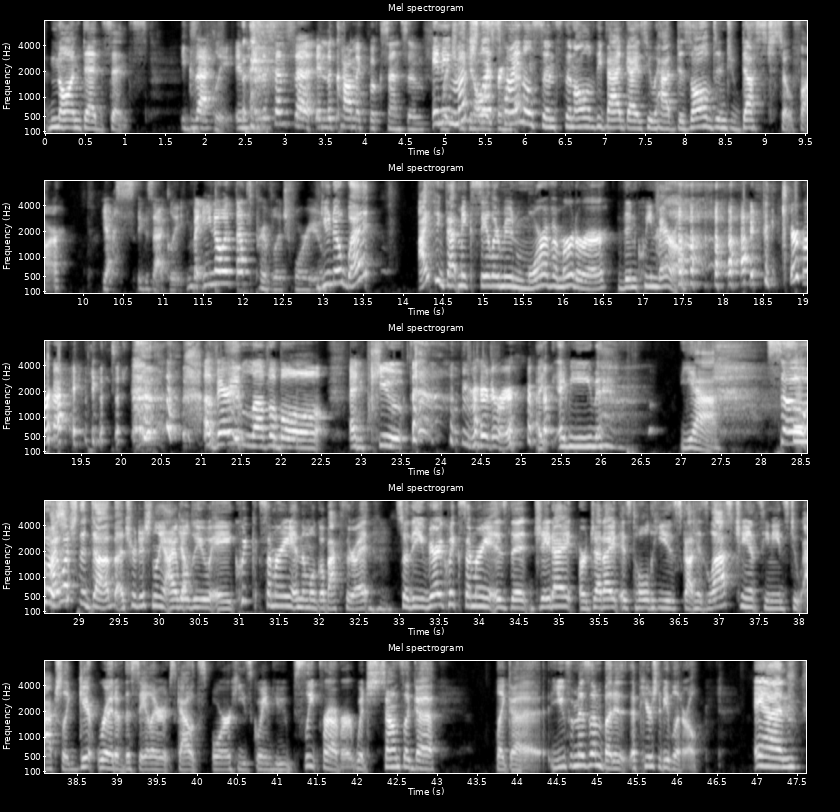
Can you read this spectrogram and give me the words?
non-dead sense. Exactly. In, in the sense that, in the comic book sense of, in a much less final sense than all of the bad guys who have dissolved into dust so far. Yes, exactly. But you know what? That's privilege for you. You know what? I think that makes Sailor Moon more of a murderer than Queen Beryl. I think you're right. a very lovable and cute murderer. I, I mean, yeah. So I watched the dub. Uh, traditionally, I Yeah. will do a quick summary and then we'll go back through it. So the very quick summary is that Jadeite or Jedite is told he's got his last chance. He needs to actually get rid of the Sailor Scouts or he's going to sleep forever, which sounds like a like a euphemism, but it appears to be literal. And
